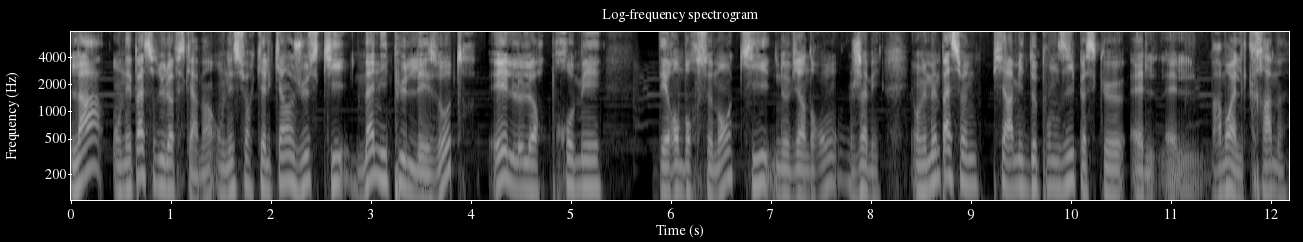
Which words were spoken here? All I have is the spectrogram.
Là, on n'est pas sur du love scam, hein. on est sur quelqu'un juste qui manipule les autres et leur promet des remboursements qui ne viendront jamais. on n'est même pas sur une pyramide de Ponzi parce que elle, vraiment elle crame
